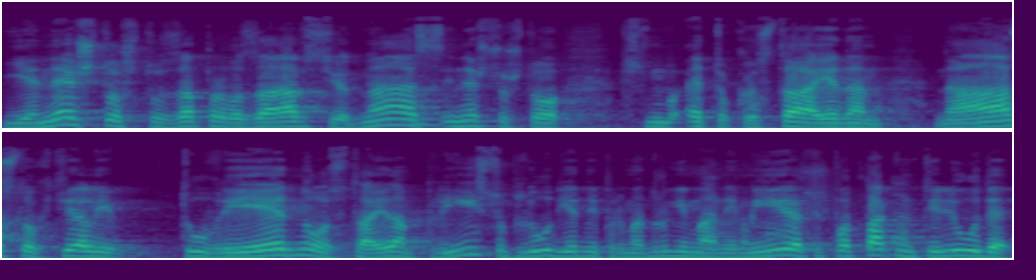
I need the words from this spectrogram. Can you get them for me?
je nešto što zapravo zavisi od nas i nešto što smo, eto, kroz ta jedan naslov htjeli tu vrijednost, taj jedan pristup ljudi jedni prema drugima animirati, potaknuti ljude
